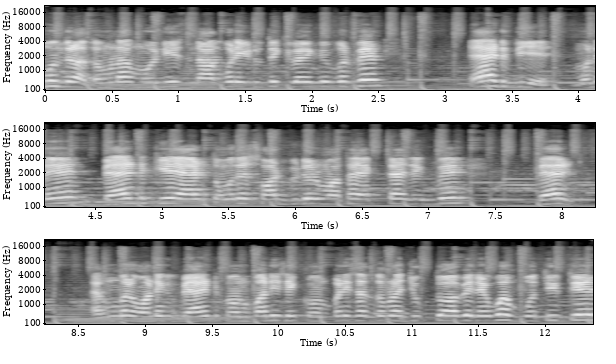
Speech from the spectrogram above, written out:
বন্ধুরা, তোমরা মনিটাইজ না করে ইউটিউব কীভাবে ইনকাম করবে? অ্যাড দিয়ে মানে ব্যান্ডকে অ্যাড তোমাদের শর্ট ভিডিওর মাথায় একটা দেখবে ব্যান্ড এখনকার অনেক ব্র্যান্ড কোম্পানি সেই কোম্পানির সাথে তোমরা যুক্ত হবে এবং প্রতিদিন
